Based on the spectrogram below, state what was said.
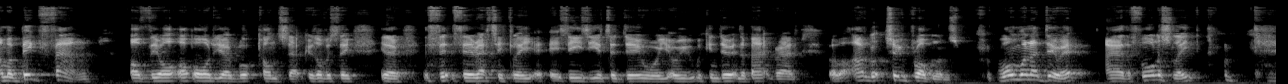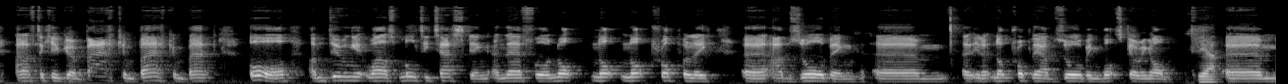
I'm a big fan of the audiobook concept because obviously you know th- theoretically it's easier to do or, or we can do it in the background but i've got two problems one when i do it I either fall asleep, I have to keep going back and back and back, or I'm doing it whilst multitasking and therefore not not not properly uh, absorbing, um, uh, you know, not properly absorbing what's going on. Yeah. Um,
